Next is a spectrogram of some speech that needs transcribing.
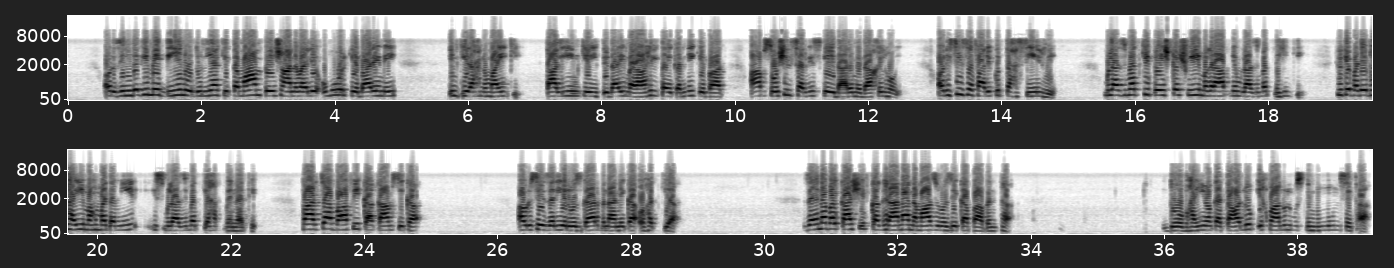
اور زندگی میں دین و دنیا کے تمام پیش آنے والے امور کے بارے میں ان کی رہنمائی کی۔ تعلیم کے ابتدائی مراحل طے کرنے کے بعد آپ سوشل سروس کے ادارے میں داخل ہوئی اور اسی سے فارغ التحصیل ہوئی ملازمت کی پیشکش ہوئی مگر آپ نے ملازمت نہیں کی، کیونکہ بڑے بھائی محمد امیر اس ملازمت کے حق میں نہ تھے۔ پارچا بافی کا کام سیکھا اور اسے ذریعے روزگار بنانے کا عہد کیا۔ زینب الکاشف کا گھرانہ نماز روزے کا پابند تھا۔ دو بھائیوں کا تعلق اخوان المسلمون سے تھا۔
